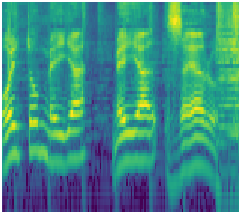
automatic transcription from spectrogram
8660.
